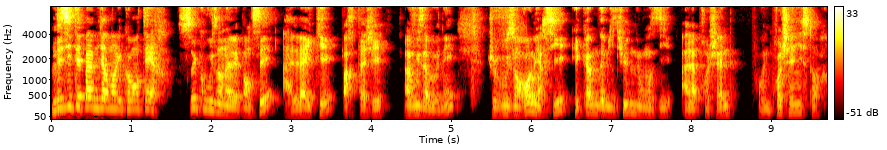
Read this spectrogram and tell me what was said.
N'hésitez pas à me dire dans les commentaires ce que vous en avez pensé, à liker, partager à vous abonner. Je vous en remercie et comme d'habitude, nous on se dit à la prochaine pour une prochaine histoire.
